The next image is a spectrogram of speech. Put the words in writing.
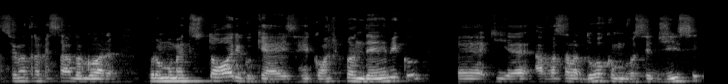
sendo atravessado agora por um momento histórico, que é esse recorte pandêmico, é, que é avassalador, como você disse,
